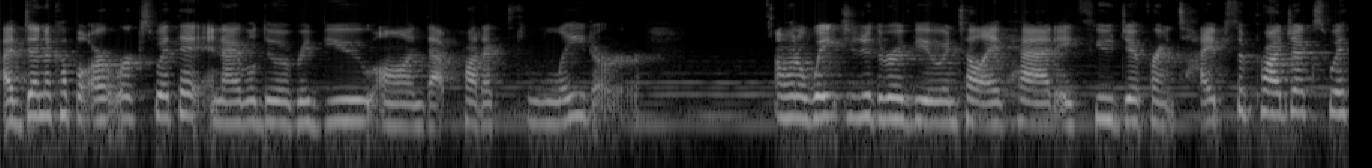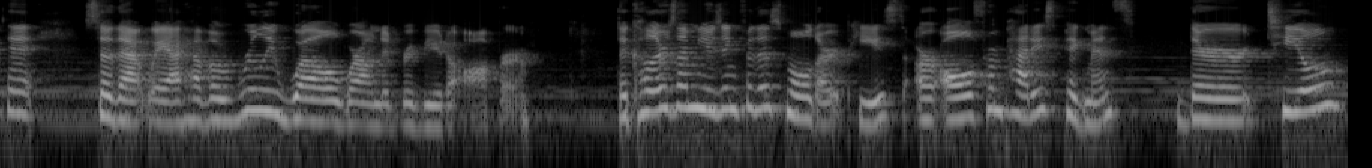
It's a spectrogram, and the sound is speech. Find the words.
I've done a couple artworks with it and I will do a review on that product later. I want to wait to do the review until I've had a few different types of projects with it so that way I have a really well-rounded review to offer. The colors I'm using for this mold art piece are all from Patty's Pigments. They're teal,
